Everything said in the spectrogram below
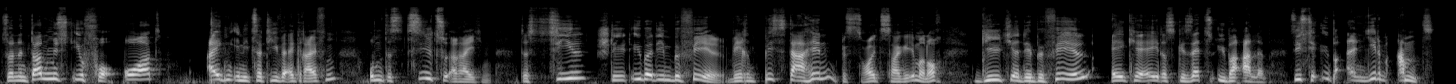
sondern dann müsst ihr vor Ort Eigeninitiative ergreifen, um das Ziel zu erreichen. Das Ziel steht über dem Befehl, während bis dahin, bis heutzutage immer noch, gilt ja der Befehl, aka das Gesetz über allem. Siehst du ja überall in jedem Amt,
